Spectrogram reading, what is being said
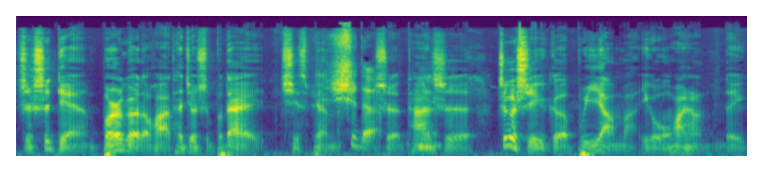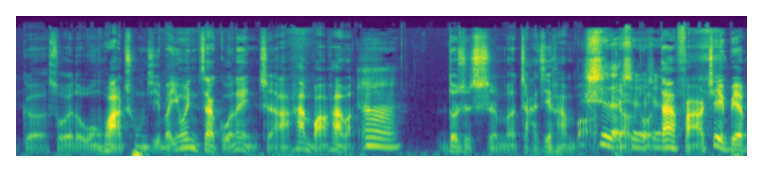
只是点 burger 的话，它就是不带 cheese 片的。是的，是，它嗯是、这个是一个不一样吧，一个文化上的一个所谓的文化冲击吧。因为你在国内你吃啊汉堡汉堡嗯，都是吃什么炸鸡汉堡是的比较多但反而这边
